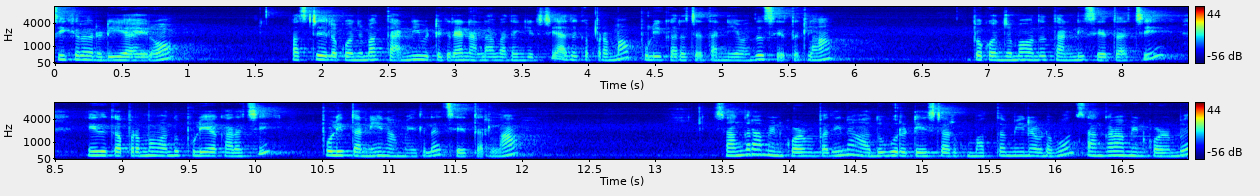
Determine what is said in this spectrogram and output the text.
சீக்கிரம் ரெடி ஆயிரும். ஃபஸ்ட்டு இதில் கொஞ்சமாக தண்ணி விட்டுக்கிறேன் நல்லா வதங்கிடுச்சு. அதுக்கப்புறமா புளி கரைச்ச தண்ணியை வந்து சேர்த்துக்கலாம். இப்போ கொஞ்சமாக வந்து தண்ணி சேர்த்தாச்சு. இதுக்கப்புறமா வந்து புளியை கரைச்சி புளி தண்ணியை நம்ம இதில் சேர்த்துடலாம். சங்கரா மீன் குழம்பு பார்த்திங்கன்னா அது ஒரு டேஸ்ட்டாக இருக்கும். மற்ற மீனை விடவும் சங்கரா மீன் குழம்பு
